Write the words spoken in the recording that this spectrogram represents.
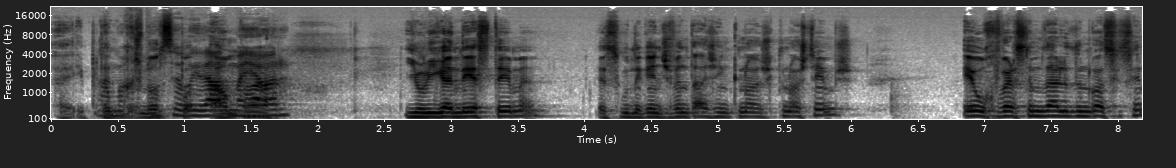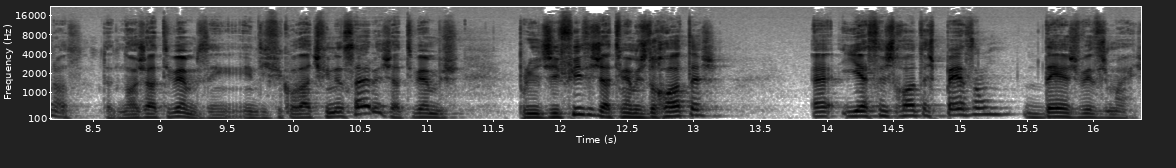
Eh, E, Há portanto, uma se pode- responsabilidade há um- maior. E ligando a esse tema, a segunda grande desvantagem que nós, que nós temos é o reverso da medalha do negócio sem nosso. Portanto, nós já tivemos em, em dificuldades financeiras, já tivemos períodos difíceis, já tivemos derrotas eh, e essas derrotas pesam 10 vezes mais.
